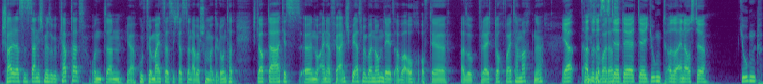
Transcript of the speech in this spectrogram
schade, dass es da nicht mehr so geklappt hat. Und dann, ja, gut für Mainz, dass sich das dann aber schon mal gelohnt hat. Ich glaube, da hat jetzt äh, nur einer für ein Spiel erstmal übernommen, der jetzt aber auch auf der also vielleicht doch weitermacht, ne? Ja, also so das ist das? der, der, der Jugend, also einer aus der Jugend,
